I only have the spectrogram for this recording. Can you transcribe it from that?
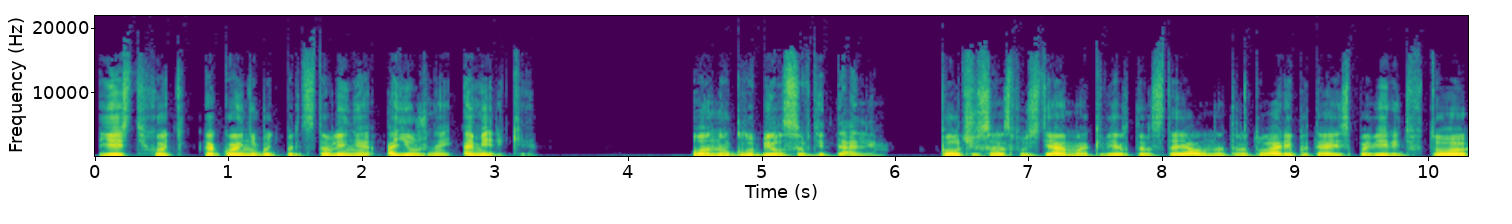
есть хоть какое-нибудь представление о Южной Америке?» Он углубился в детали. Полчаса спустя Маквертер стоял на тротуаре, пытаясь поверить в то,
